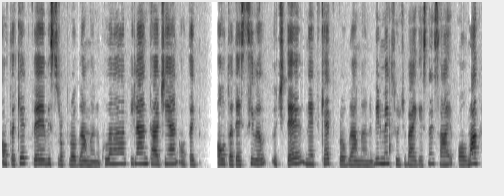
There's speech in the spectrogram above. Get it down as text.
AutoCAD ve Vistro programlarını kullanabilen, tercihen Autodesk Civil 3D, NetCAD programlarını bilmek, sürücü belgesine sahip olmak,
